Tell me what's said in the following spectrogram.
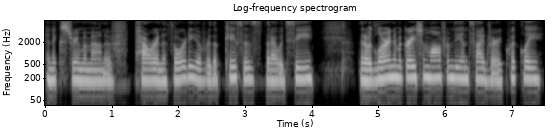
an extreme amount of power and authority over the cases that I would see, that I would learn immigration law from the inside very quickly,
